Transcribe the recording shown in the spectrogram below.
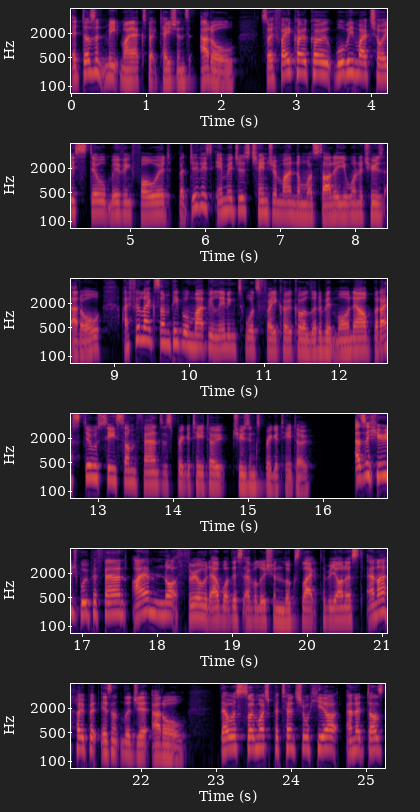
It doesn't meet my expectations at all. So Fuecoco will be my choice still moving forward, but do these images change your mind on what starter you want to choose at all? I feel like some people might be leaning towards Fuecoco a little bit more now, but I still see some fans of Sprigatito choosing Sprigatito. As a huge Wooper fan, I am not thrilled at what this evolution looks like to be honest, and I hope it isn't legit at all. There was so much potential here, and it does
